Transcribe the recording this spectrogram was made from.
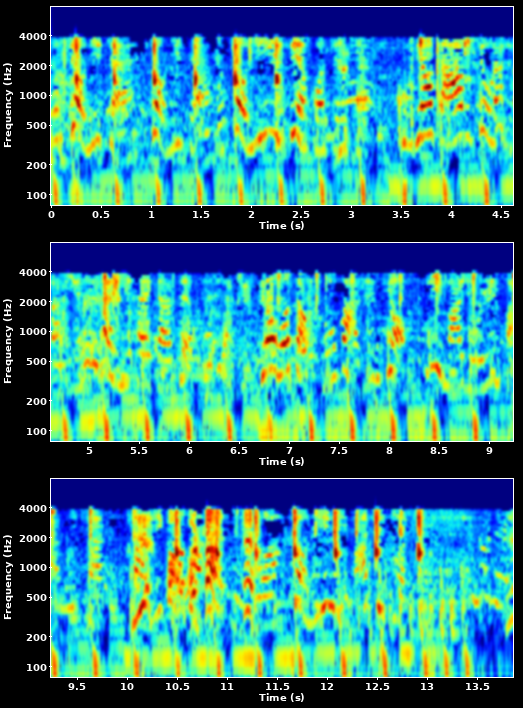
我叫你摘，叫你摘，我叫你遇见活神仙。姑娘打的就是你，看你还敢在乎我？叫我当头把人票，立马有人把你圈。把你告到派出所，叫你立马去做事。你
